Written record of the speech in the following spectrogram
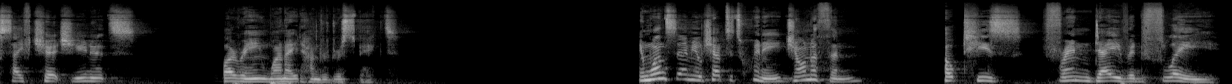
safe church units, or by ringing 1 800 Respect. In 1 Samuel chapter 20, Jonathan helped his friend David flee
